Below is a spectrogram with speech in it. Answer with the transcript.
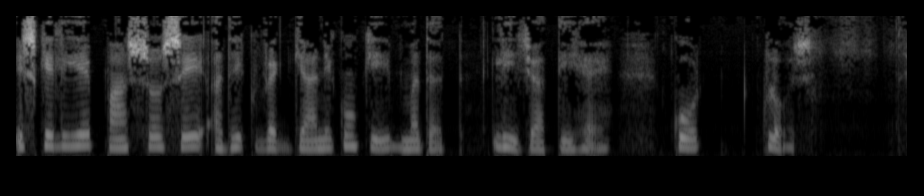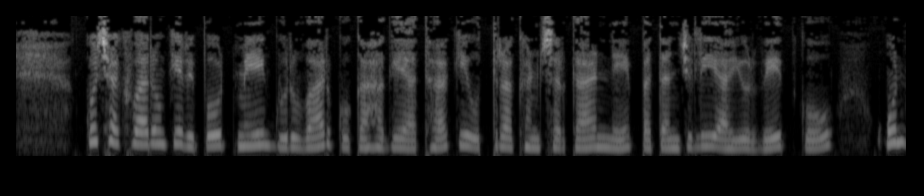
इसके लिए 500 से अधिक वैज्ञानिकों की मदद ली जाती है। कोर्ट क्लोज कुछ अखबारों की रिपोर्ट में गुरुवार को कहा गया था कि उत्तराखंड सरकार ने पतंजलि आयुर्वेद को उन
